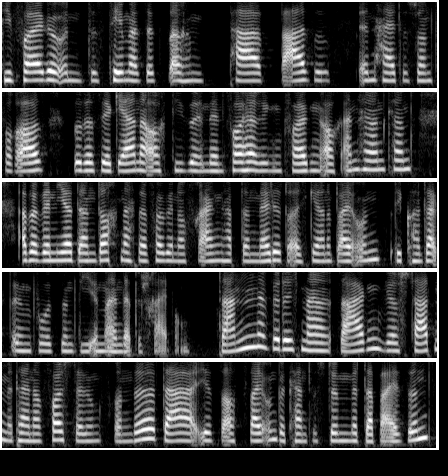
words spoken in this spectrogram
die Folge und das Thema setzt auch im paar Basisinhalte schon voraus, so dass ihr gerne auch diese in den vorherigen Folgen auch anhören könnt. Aber wenn ihr dann doch nach der Folge noch Fragen habt, dann meldet euch gerne bei uns. Die Kontaktinfos sind wie immer in der Beschreibung. Dann würde ich mal sagen, wir starten mit einer Vorstellungsrunde, da jetzt auch zwei unbekannte Stimmen mit dabei sind.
